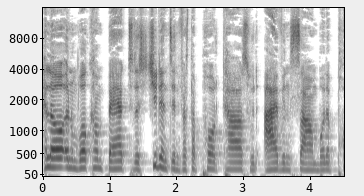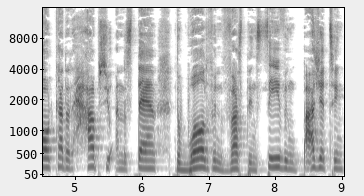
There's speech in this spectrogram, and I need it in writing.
Hello and welcome back to the Student Investor Podcast with Ivyn Sambo, the podcast that helps you understand the world of investing, saving, budgeting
